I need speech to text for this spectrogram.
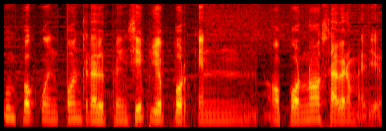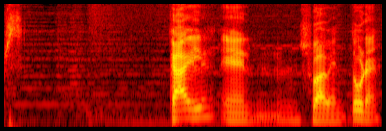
un poco en contra al principio porque o por no saber medirse. Kyle en su aventura,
